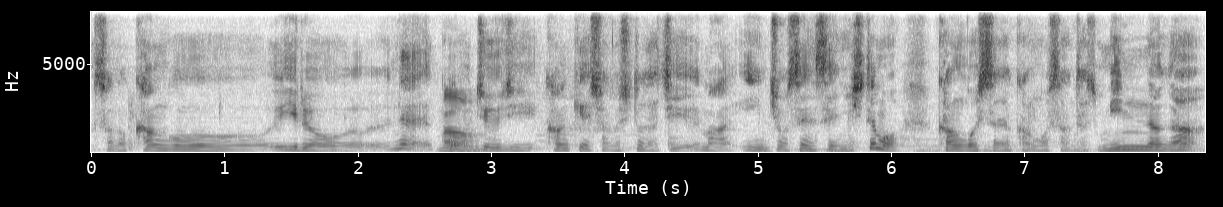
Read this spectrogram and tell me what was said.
その看護医療ねこう従事関係者の人たち、まあ、院長先生にしても看護師さんや看護師さんたちみんなが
